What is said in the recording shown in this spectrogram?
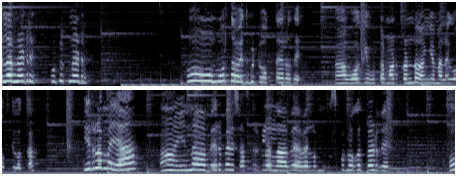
ಎಲ್ಲ ನೋಡ್ರಿ, ಊಟಕ್ಕೆ ನೋಡ್ರಿ. ಹ್ಞೂ, ಮೂರ್ತ ಒಯ್ದ್ಬಿಟ್ಟು ಹೋಗ್ತಾ ಇರೋದೆ. ಹಾ ಹೋಗಿ ಊಟ ಮಾಡ್ಕೊಂಡು ಹಂಗೆ ಮನೆಗೆ ಹೋಗ್ತೀವಕ್ಕ ಇರ್ರಮ್ಮಯ್ಯ? ಹಾ ಇನ್ನ ಬೇರೆ ಬೇರೆ ಶಾಸ್ತ್ರಗಳೆಲ್ಲ ಅವೆ, ಅವೆಲ್ಲ ಮುಗಿಸ್ಕೊಂಡು ಹೋಗೋದ್ ಬೇಡ್ವೆ? ಹ್ಞೂ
